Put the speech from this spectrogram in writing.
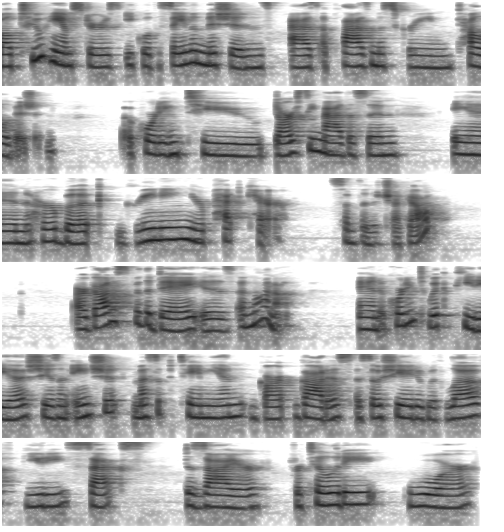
while two hamsters equal the same emissions as a plasma screen television, according to Darcy Matheson in her book, Greening Your Pet Care. Something to check out. Our goddess for the day is Inanna, and according to Wikipedia, she is an ancient Mesopotamian gar- goddess associated with love, beauty, sex, desire, fertility, war,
